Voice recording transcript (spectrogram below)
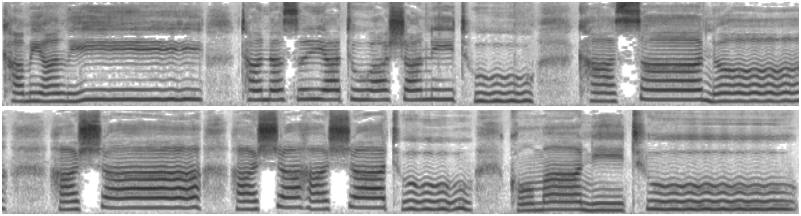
Kami ali. Tanasaya tu hashani tu. Kasana hasha. Hasha hasha tu. Komani tu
